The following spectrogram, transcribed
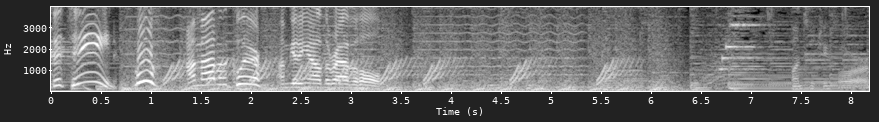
15! Whew! I'm out of the clear! I'm getting out of the rabbit hole. One, two, three, four.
